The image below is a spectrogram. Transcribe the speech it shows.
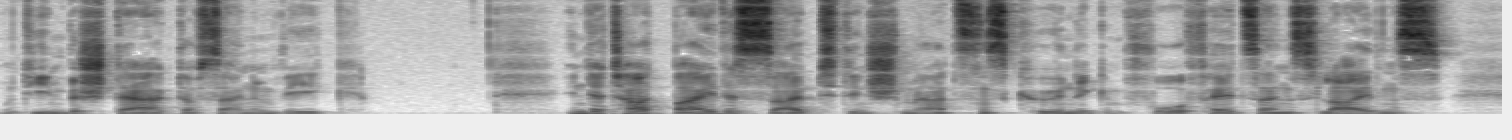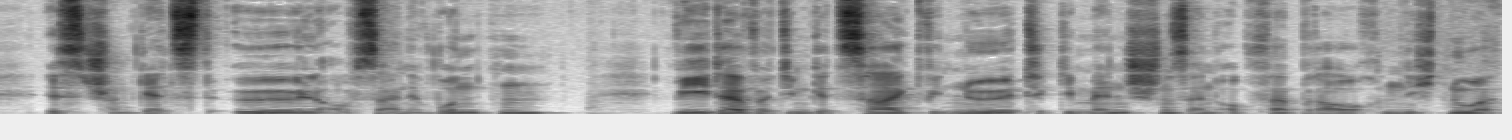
und die ihn bestärkt auf seinem Weg. In der Tat beides salbt den Schmerzenskönig im Vorfeld seines Leidens, ist schon jetzt Öl auf seine Wunden, wieder wird ihm gezeigt, wie nötig die Menschen sein Opfer brauchen, nicht nur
